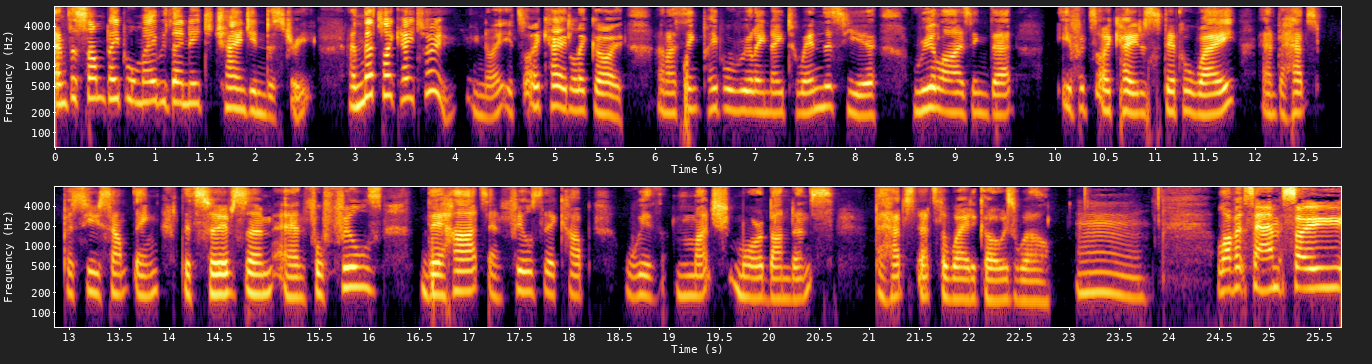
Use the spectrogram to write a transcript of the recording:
And for some people, maybe they need to change industry and that's okay too. You know, it's okay to let go. And I think people really need to end this year realizing that if it's okay to step away and perhaps pursue something that serves them and fulfills their hearts and fills their cup with much more abundance, perhaps that's the way to go as well. Mm. Love it, Sam. So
